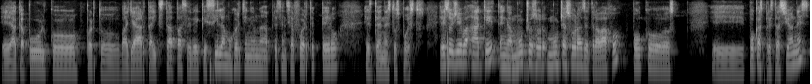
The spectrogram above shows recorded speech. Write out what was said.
eh, Acapulco, Puerto Vallarta, Ixtapa, se ve que sí la mujer tiene una presencia fuerte, pero está en estos puestos. Eso lleva a que tenga muchas horas de trabajo, pocos, eh, pocas prestaciones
